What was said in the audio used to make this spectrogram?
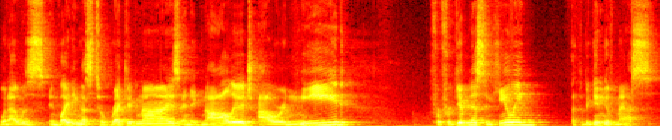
When I was inviting us to recognize and acknowledge our need for forgiveness and healing at the beginning of Mass,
